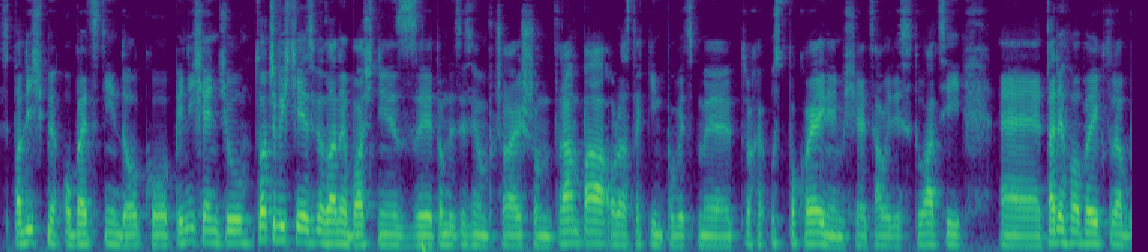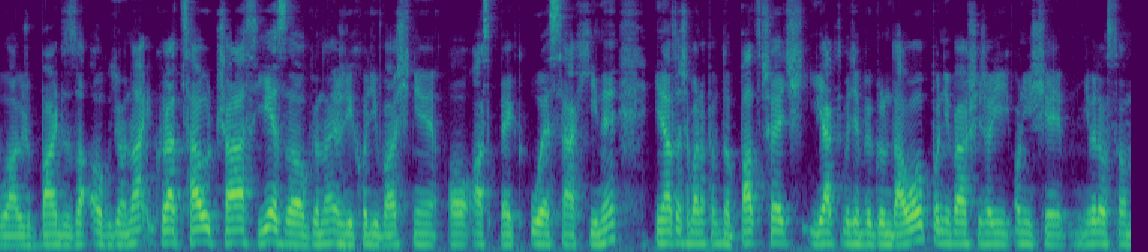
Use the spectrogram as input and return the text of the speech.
Spadliśmy obecnie do około 50, co oczywiście jest związane właśnie z tą decyzją wczorajszą Trumpa oraz takim powiedzmy trochę uspokojeniem się całej tej sytuacji e, taryfowej, która była już bardzo zaogniona i która cały czas jest zaogniona, jeżeli chodzi właśnie o aspekt USA-Chiny i na to trzeba na pewno patrzeć, jak to będzie wyglądało, ponieważ jeżeli oni się nie będą z sobą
